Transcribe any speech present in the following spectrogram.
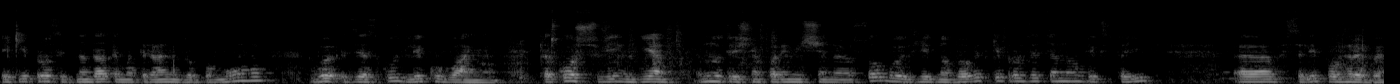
який просить надати матеріальну допомогу в зв'язку з лікуванням. Також він є внутрішньо переміщеною особою згідно довідки про взяття на облік стоїть в селі Погреби.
